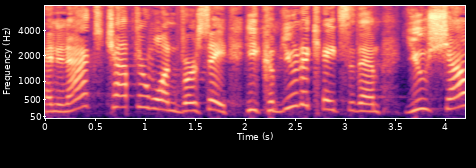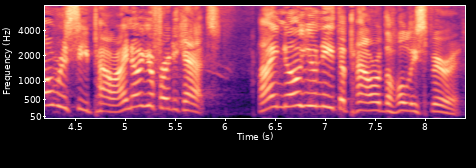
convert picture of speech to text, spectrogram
And in Acts chapter 1, verse 8, he communicates to them, you shall receive power. I know you're fraidy cats. I know you need the power of the Holy Spirit.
